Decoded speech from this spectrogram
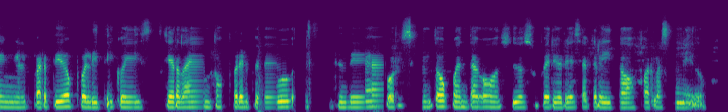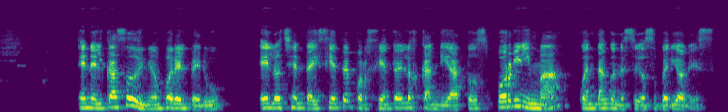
en el partido político de izquierda Juntos por el Perú, el 79% cuenta con estudios superiores acreditados por la SUNEDU. En el caso de Unión por el Perú, el 87% de los candidatos por Lima cuentan con estudios superiores.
